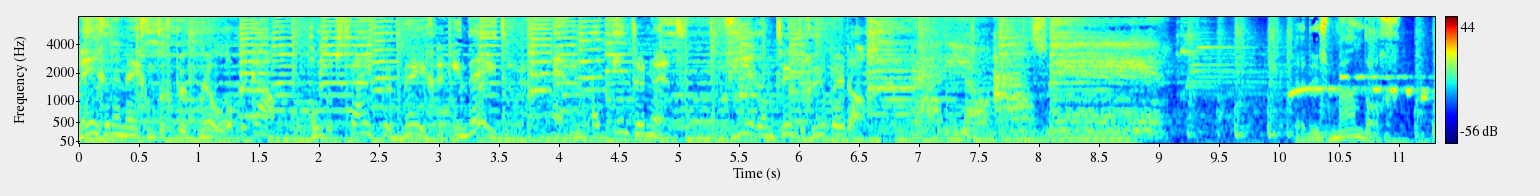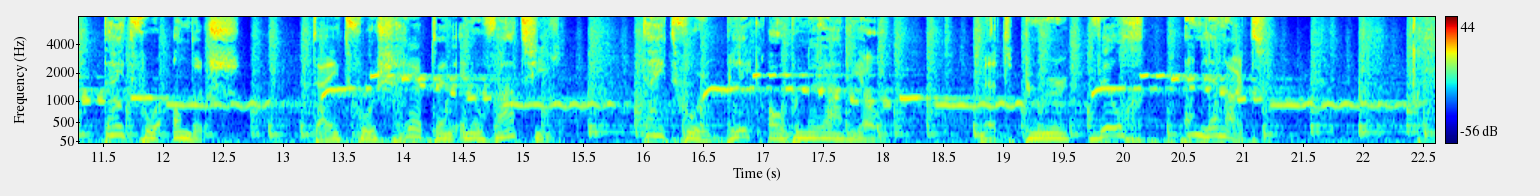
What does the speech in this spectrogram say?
99.0 op de kabel, 105.9 in de ether en op internet. 24 uur per dag. Radio Aalsmeer. Het is maandag. Tijd voor anders. Tijd voor scherpte en innovatie. Tijd voor blikopende radio. Met Puur, Wilg en Lennart.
